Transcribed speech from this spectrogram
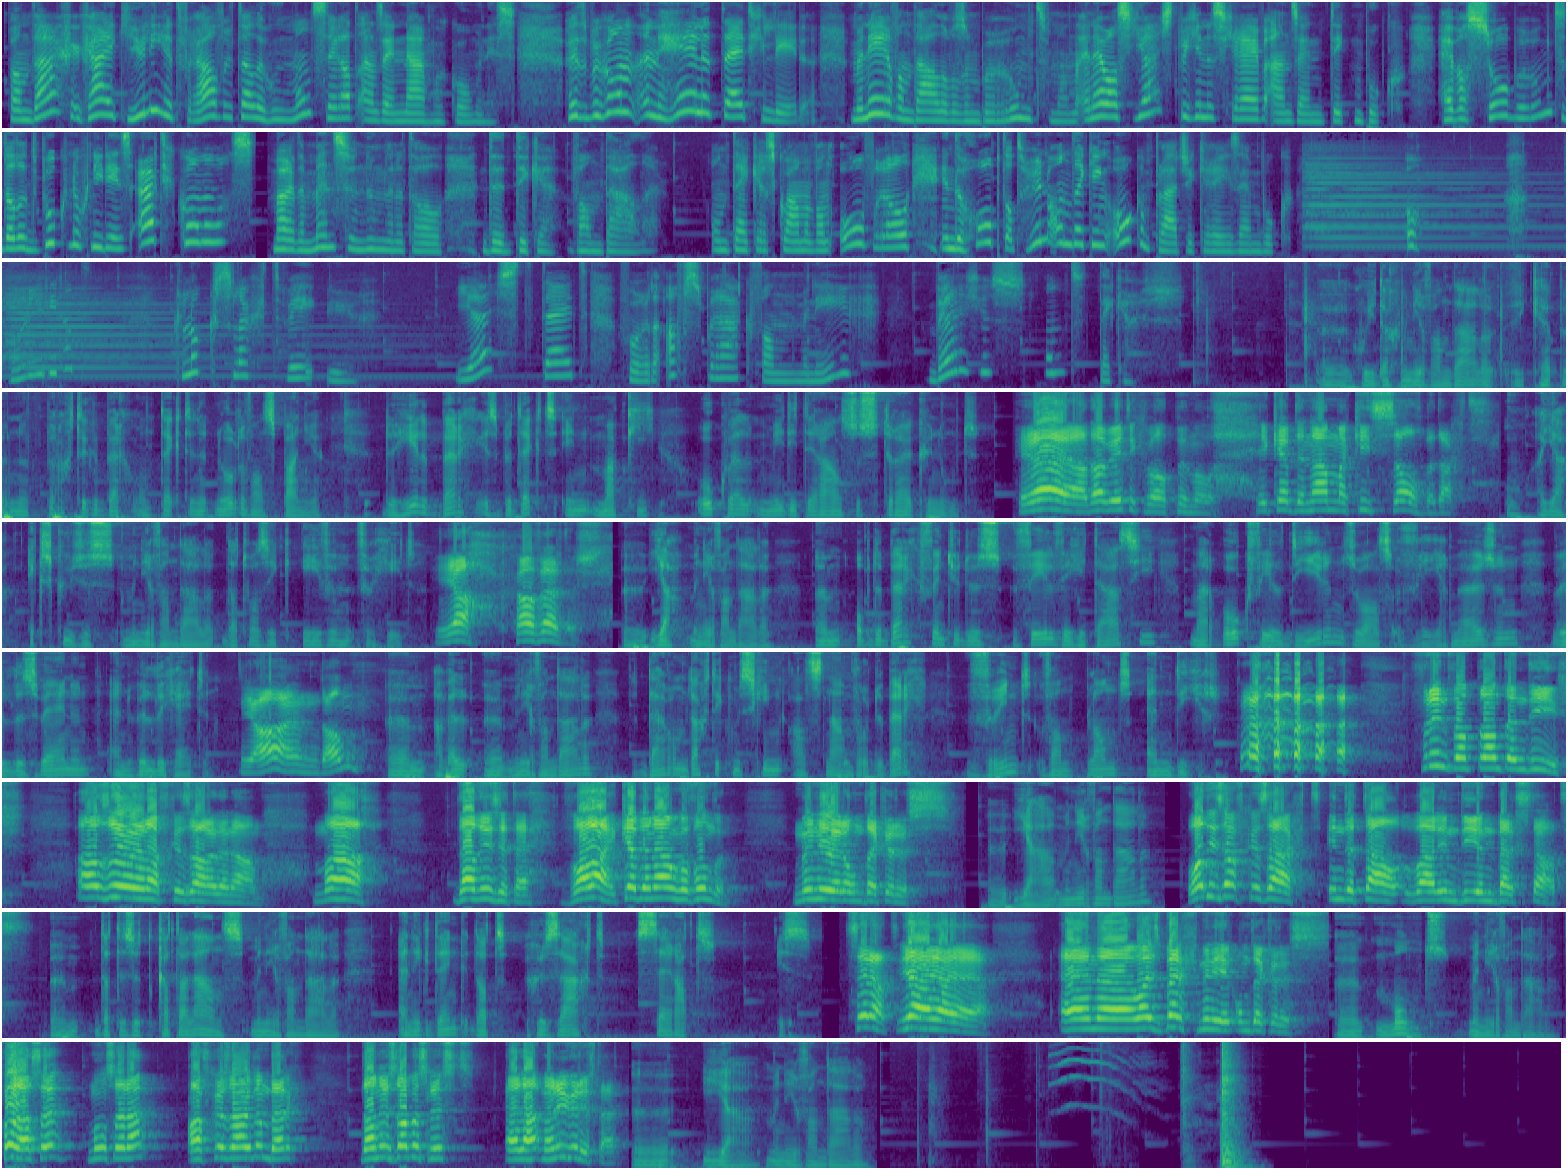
Vandaag ga ik jullie het verhaal vertellen hoe Montserrat aan zijn naam gekomen is. Het begon een hele tijd geleden. Meneer Van Dalen was een beroemd man en hij was juist beginnen schrijven aan zijn dik boek. Hij was zo beroemd dat het boek nog niet eens uitgekomen was, maar de mensen noemden het al de dikke Van Dalen. Ontdekkers kwamen van overal in de hoop dat hun ontdekking ook een plaatje kreeg in zijn boek. Oh, hoor jullie dat? Klokslag twee uur. Juist tijd voor de afspraak van meneer Bergus Ontdekkers. Uh, goeiedag meneer Van Dalen. Ik heb een eh, prachtige berg ontdekt in het noorden van Spanje. De hele berg is bedekt in maki, ook wel mediterraanse struik genoemd. Ja, ja, dat weet ik wel, Pummel. Ik heb de naam Maquis zelf bedacht. Oh, ah ja, excuses, meneer Van Dalen, dat was ik even vergeten. Ja, ga verder. Uh, ja, meneer Van Dalen. Um, op de berg vind je dus veel vegetatie, maar ook veel dieren, zoals vleermuizen, wilde zwijnen en wilde geiten. Ja, en dan? Um, ah wel, uh, meneer Van Dalen, daarom dacht ik misschien als naam voor de berg vriend van plant en dier. vriend van plant en dier. Al zo een afgezaagde naam. Maar dat is het, hè. Voilà, ik heb de naam gevonden. Meneer Ontdekkerus. Uh, ja, meneer Van Dalen? Wat is afgezaagd in de taal waarin die een berg staat? Um, dat is het Catalaans, meneer Van Dalen. En ik denk dat gezaagd Serrat is. Serrat, ja, ja, ja. ja. En uh, wat is berg, meneer Ontdekkerus? Uh, mond, meneer Van Dalen. Voilà, ze, Montserrat. Afgezaagd een berg. Dan is dat beslist. En laat me nu gerust, hè. Uh, ja, meneer Van Dalen.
